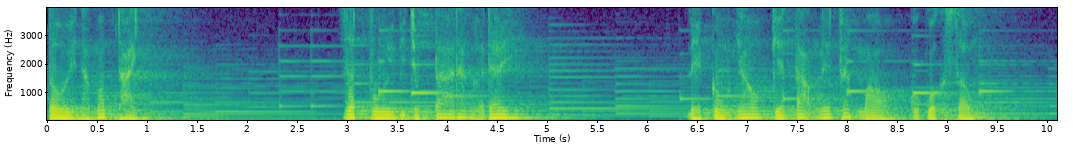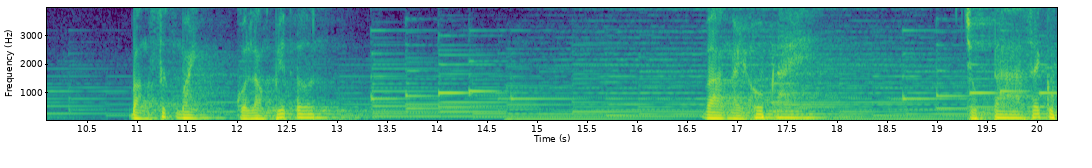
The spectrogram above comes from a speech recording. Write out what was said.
tôi là Mâm Thành. Rất vui vì chúng ta đang ở đây để cùng nhau kiến tạo lên phép màu của cuộc sống bằng sức mạnh của lòng biết ơn. Và ngày hôm nay, chúng ta sẽ cùng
